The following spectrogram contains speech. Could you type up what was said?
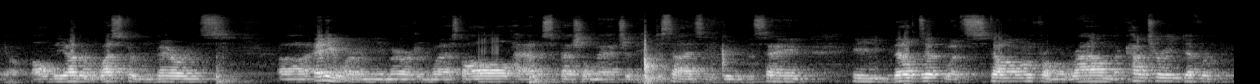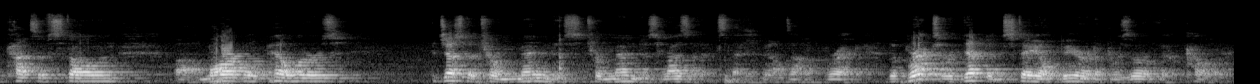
You know, all the other Western barons uh, anywhere in the American West all had a special mansion. He decides to do the same. He built it with stone from around the country, different cuts of stone, uh, marble pillars. Just a tremendous, tremendous residence that he builds out of brick. The bricks were dipped in stale beer to preserve their color.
